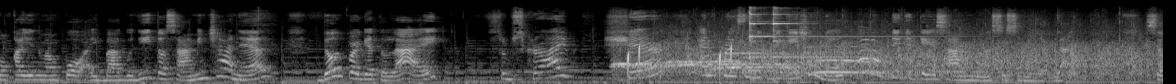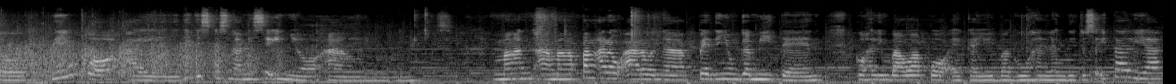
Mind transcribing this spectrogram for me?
Kung kayo naman po ay bago dito sa aming channel, don't forget to like, subscribe, share, and press the notification bell para updated kayo sa aming mga susunod na vlog. So, ngayon po ay didiscuss namin sa inyo ang mga uh, mga pang-araw-araw na pwede nyong gamitin kung halimbawa po ay kayo'y baguhan lang dito sa Italia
